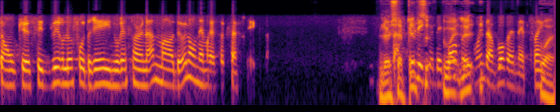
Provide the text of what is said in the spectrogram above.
Donc, euh, c'est de dire, là, faudrait, il nous reste un an de mandat. Là, on aimerait ça que ça se règle. Le chapitre, que les Québécois ont besoin d'avoir un médecin.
